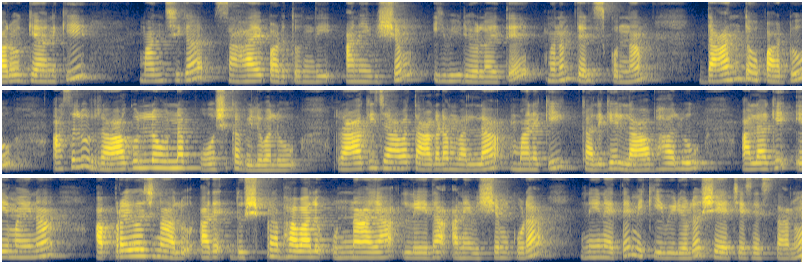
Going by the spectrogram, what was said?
ఆరోగ్యానికి మంచిగా సహాయపడుతుంది అనే విషయం ఈ వీడియోలో అయితే మనం తెలుసుకుందాం. దాంతోపాటు అసలు రాగుల్లో ఉన్న పోషక విలువలు రాగి జావ తాగడం వల్ల మనకి కలిగే లాభాలు అలాగే ఏమైనా అప్రయోజనాలు అదే దుష్ప్రభావాలు ఉన్నాయా లేదా అనే విషయం కూడా నేనైతే మీకు ఈ వీడియోలో షేర్ చేసేస్తాను.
